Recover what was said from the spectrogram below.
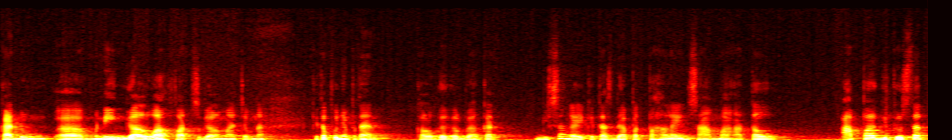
kadung uh, meninggal, wafat segala macam. Nah, kita punya pertanyaan, kalau gagal berangkat bisa nggak ya kita dapat pahala yang sama atau apa gitu Ustaz?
